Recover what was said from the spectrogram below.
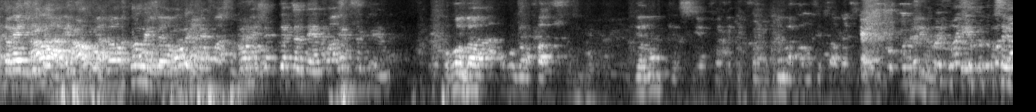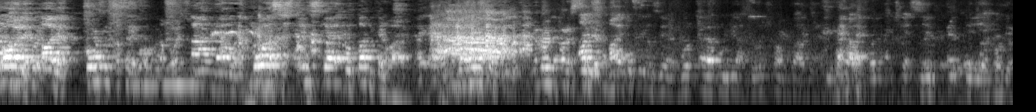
Então é desligado. O Roldão, o Roldão faz deu nunca se fez aquilo, foi um grande avalão se talvez. Olha, olha, com, não, não, com assistência do Tony Carvalho. Antes mais, eu fui dizer, bom dia a todos, aqui, e bom dia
